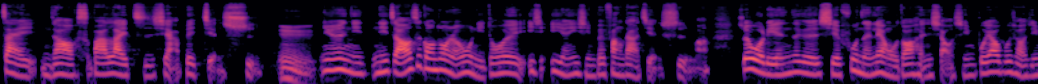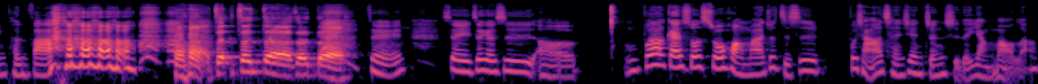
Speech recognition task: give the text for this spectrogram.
在你知道 spotlight 之下被检视，嗯，因为你你只要是公众人物，你都会一一言一行被放大检视嘛，所以我连这个写负能量我都要很小心，不要不小心喷发，真真的真的，对，所以这个是呃，不知道该说说谎吗？就只是不想要呈现真实的样貌啦。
